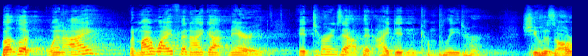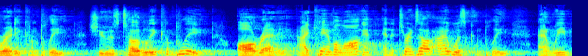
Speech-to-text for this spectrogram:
But look, when I when my wife and I got married, it turns out that I didn't complete her. She was already complete. She was totally complete already. I came along and, and it turns out I was complete. And we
